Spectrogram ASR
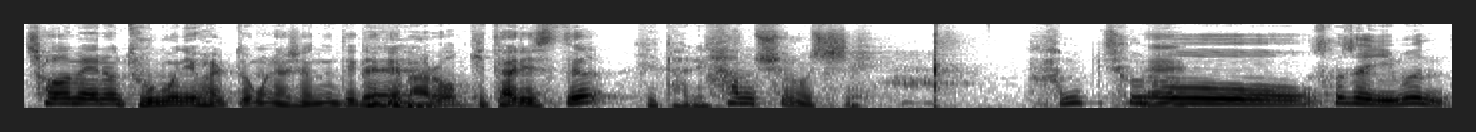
처음에는 두 분이 활동을 하셨는데 그게 네. 바로 기타리스트, 기타리스트. 함춘호 씨. 함춘호 선생님은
